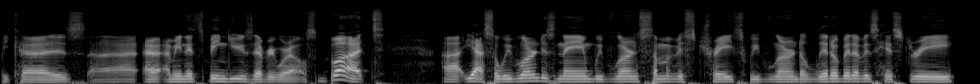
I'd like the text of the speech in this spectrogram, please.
because uh, I, I mean it's being used everywhere else. But uh, yeah, so we've learned his name, we've learned some of his traits, we've learned a little bit of his history.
